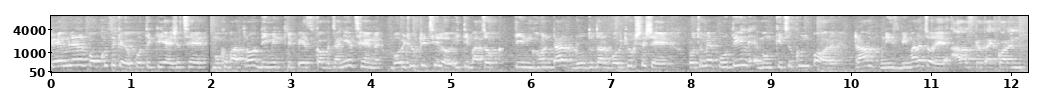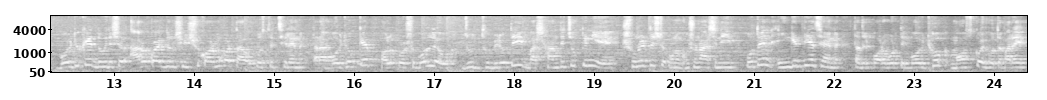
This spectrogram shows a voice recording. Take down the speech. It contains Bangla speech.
ক্রেমলিনের পক্ষ থেকেও প্রতিক্রিয়া এসেছে। মুখপাত্র দিমিত্রি পেসকপ জানিয়েছেন, বৈঠকটি ছিল ইতিবাচক। তিন ঘণ্টার রুদ্ধতার বৈঠক শেষে প্রথমে পুতিন এবং কিছুক্ষণ পর ট্রাম্প নিজ বিমানে চড়ে আলাস্কা ত্যাগ করেন। বৈঠকে দুই দেশের আরও কয়েকজন শীর্ষ কর্মকর্তা উপস্থিত ছিলেন। তারা বৈঠককে ফলপ্রসূ বললেও যুদ্ধবিরতি বা শান্তি চুক্তি নিয়ে সুনির্দিষ্ট কোনো ঘোষণা আসেনি। পুতিন ইঙ্গিত দিয়েছেন, তাদের পরবর্তী বৈঠক মস্কোয় হতে পারে।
